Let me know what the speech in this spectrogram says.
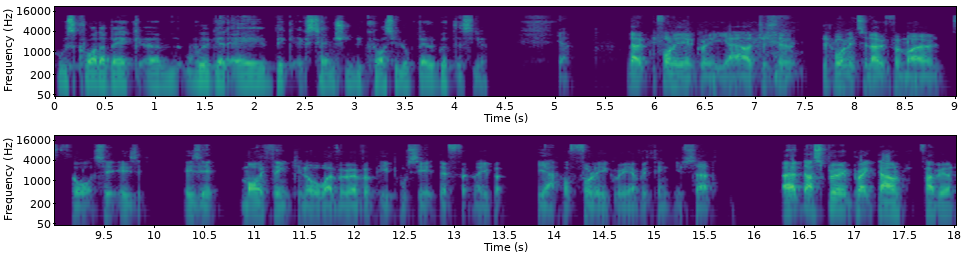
whose quarterback um, will get a big extension because he looked very good this year. Yeah, no, fully agree. Yeah, I just uh, just wanted to know for my own thoughts. Is is it my thinking or whether other people see it differently? But yeah, I fully agree everything you said. Uh, that's brilliant breakdown, Fabian.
